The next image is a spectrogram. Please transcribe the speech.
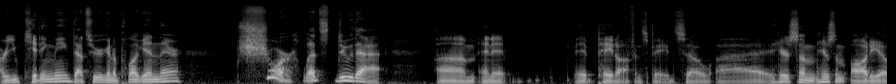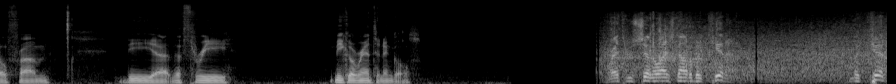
Are you kidding me? That's who you're going to plug in there? Sure, let's do that. Um, and it it paid off in spades. So uh, here's some here's some audio from the uh, the three Mikko Rantanen goals. Right through center ice now to MacKinnon. MacKinnon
